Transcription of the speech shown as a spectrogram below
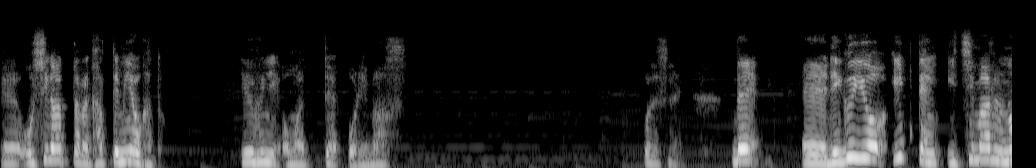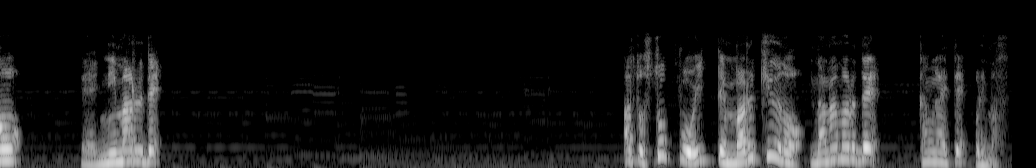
えー押しがあったら買ってみようかというふうに思っております。ここですね。で、えー利食いを1.10の、えー20で、あとストップを1.09の70で考えております。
